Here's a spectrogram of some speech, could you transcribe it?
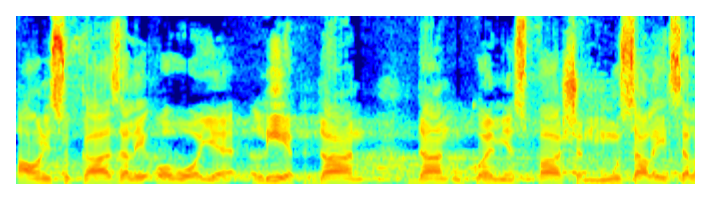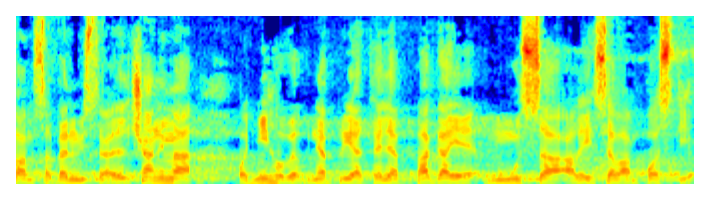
a oni su kazali ovo je lijep dan dan u kojem je je spašen Musa alejhi selam sa Benu Israelčanima od njihovog neprijatelja pa ga je Musa alejhi selam postio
